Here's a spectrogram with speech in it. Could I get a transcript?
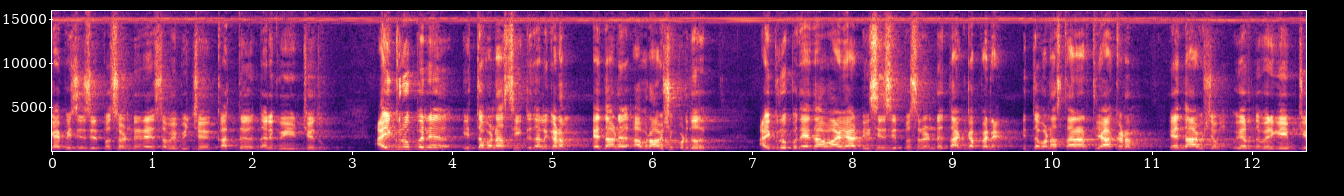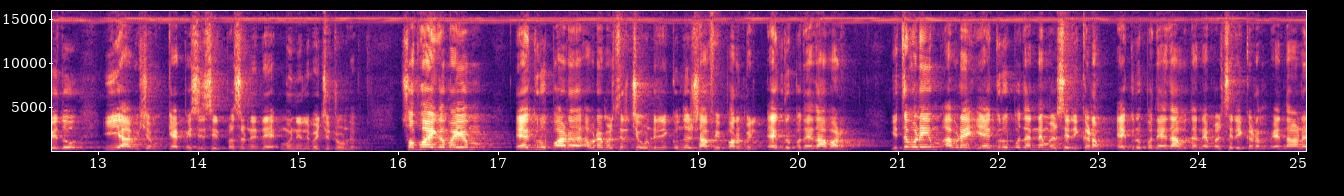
കെ പി സി സി പ്രസിഡന്റിനെ സമീപിച്ച് കത്ത് നൽകുകയും ചെയ്തു. ഐ ഗ്രൂപ്പിന് ഇത്തവണ സീറ്റ് നൽകണം എന്നാണ് അവർ ആവശ്യപ്പെടുന്നത്. ഐ ഗ്രൂപ്പ് നേതാവായ ഡി സി സി പ്രസിഡന്റ് തങ്കപ്പനെ ഇത്തവണ സ്ഥാനാർത്ഥിയാക്കണം എന്ന ആവശ്യം ഉയർന്നു വരികയും ചെയ്തു. ഈ ആവശ്യം കെ പി സി സി പ്രസിഡന്റിന്റെ മുന്നിൽ വെച്ചിട്ടുണ്ട്. സ്വാഭാവികമായും എ ഗ്രൂപ്പാണ് അവിടെ മത്സരിച്ചുകൊണ്ടിരിക്കുന്നത് ഷാഫി പറമ്പിൽ. എ ഗ്രൂപ്പ് നേതാവാണ്. ഇത്തവണയും അവിടെ എ ഗ്രൂപ്പ് തന്നെ മത്സരിക്കണം. എ ഗ്രൂപ്പ് നേതാവ് തന്നെ മത്സരിക്കണം എന്നാണ്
